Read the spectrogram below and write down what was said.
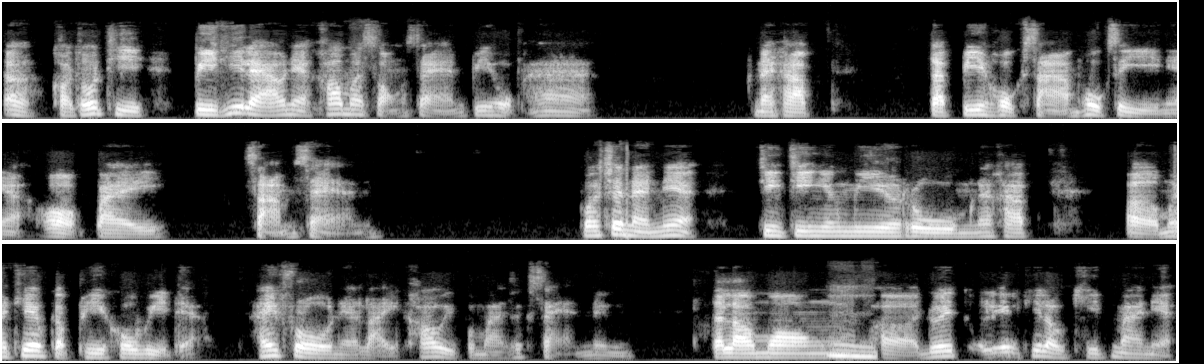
เออขอโทษที ปีที่แล้วเนี่ยเข้ามาสองแสนปีหกห้านะครับ แต่ปีหกสามหกสี่เนี่ยออกไปสามแสนเพราะฉะนั้นเนี่ยจริง ๆ ยังมีรูมนะครับเอ่อเมื่อเทียบกับ pre covid เนี่ยให้โฟลเนี่ยไหลเข้าอีกประมาณสักแสนหนึ่งแต่เรามองเอ่อด้วยตัวเลขที่เราคิดมาเนี่ย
